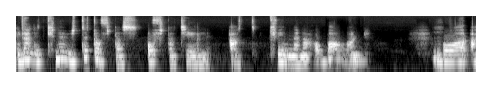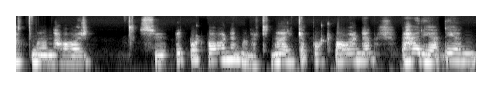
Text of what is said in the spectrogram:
det är väldigt knutet oftast, ofta till att kvinnorna har barn. Mm. Och att man har supit bort barnen, man har knarkat bort barnen. Det här är, det är, en,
